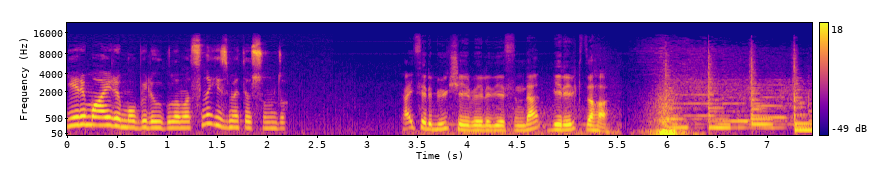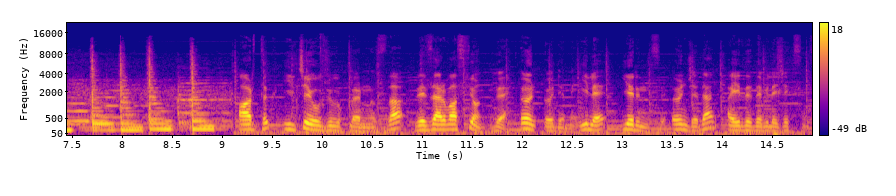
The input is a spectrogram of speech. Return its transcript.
Yerim Ayrı mobil uygulamasını hizmete sundu. Kayseri Büyükşehir Belediyesi'nden bir ilk daha. Artık ilçe yolculuklarınızda rezervasyon ve ön ödeme ile yerinizi önceden ayırt edebileceksiniz.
